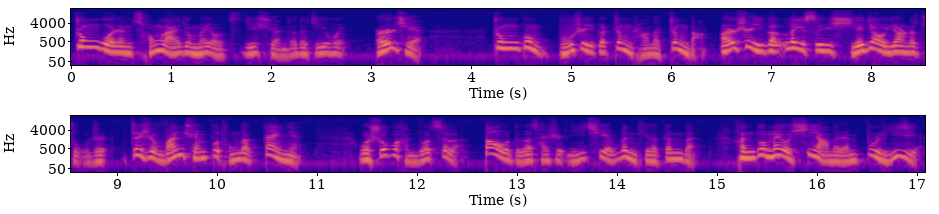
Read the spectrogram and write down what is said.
中国人从来就没有自己选择的机会，而且中共不是一个正常的政党，而是一个类似于邪教一样的组织，这是完全不同的概念。我说过很多次了，道德才是一切问题的根本。很多没有信仰的人不理解，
